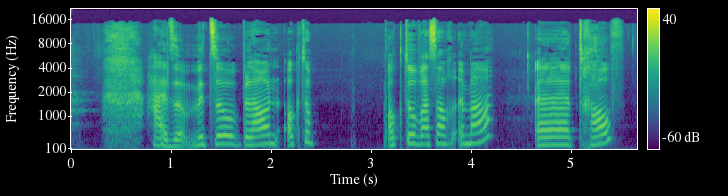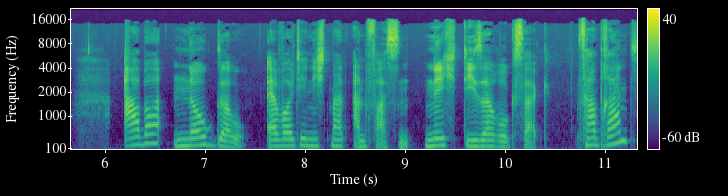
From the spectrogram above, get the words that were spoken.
also mit so blauen Okto, Okto was auch immer äh, drauf, aber no go. Er wollte ihn nicht mal anfassen. Nicht dieser Rucksack. Verbrannt,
